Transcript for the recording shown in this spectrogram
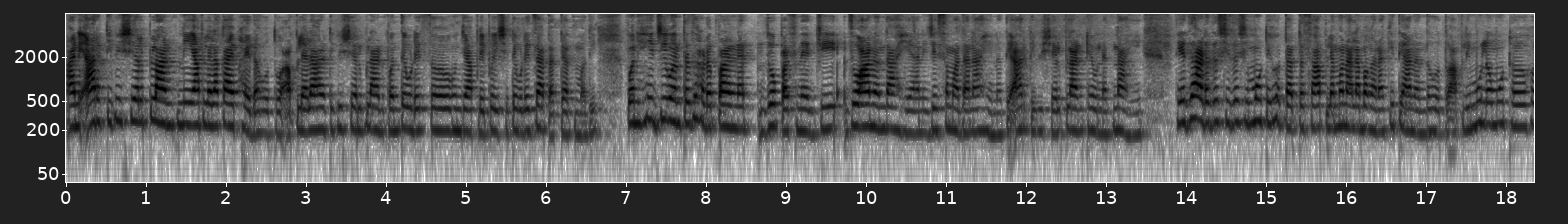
आणि आर्टिफिशियल प्लांटनी आपल्याला काय फायदा होतो? आपल्याला आर्टिफिशियल प्लांट पण तेवढेच म्हणजे आपले पैसे तेवढेच जातात त्यातमध्ये. पण ही जिवंत झाडं पाळण्यात जोपासण्यात जी जो आनंद आहे आणि जे समाधान आहे ना ते आर्टिफिशियल प्लांट ठेवण्यात नाही. हे झाडं जशी जशी मोठी होतात तसं आपल्या मनाला बघा ना किती आनंद आनंद होतो. आपली मुलं मोठं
